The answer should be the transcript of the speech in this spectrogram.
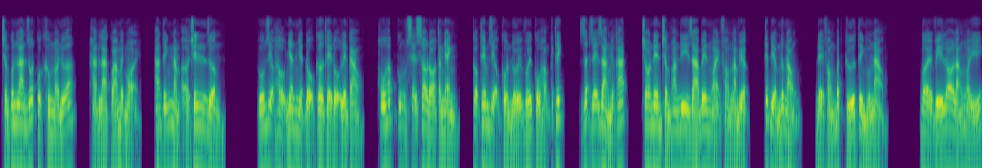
trầm quân lan rốt cuộc không nói nữa, hẳn là quá mệt mỏi, an tính nằm ở trên giường. Uống rượu hậu nhân nhiệt độ cơ thể độ lên cao hô hấp cũng sẽ sau đó tăng nhanh, cộng thêm rượu cồn đối với cổ họng kích thích, rất dễ dàng miệng khát, cho nên trầm hoan đi ra bên ngoài phòng làm việc, tiếp điểm nước nóng, để phòng bất cứ tình huống nào. Bởi vì lo lắng ngoài ý,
